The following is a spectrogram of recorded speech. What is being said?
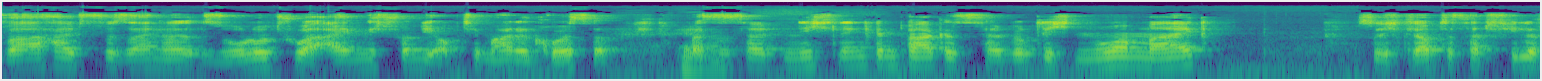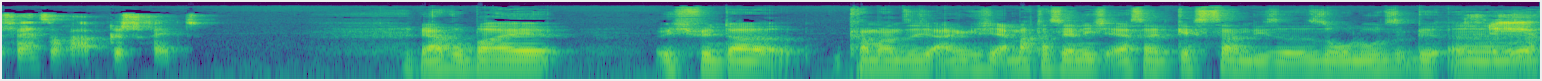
war halt für seine Solotour eigentlich schon die optimale Größe. Was ist halt nicht Linkin Park, es ist halt wirklich nur Mike. So, ich glaube, das hat viele Fans auch abgeschreckt. Ja, wobei, ich finde, da kann man sich eigentlich, er macht das ja nicht erst seit gestern, diese Solo-Sachen. Äh, Nee.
